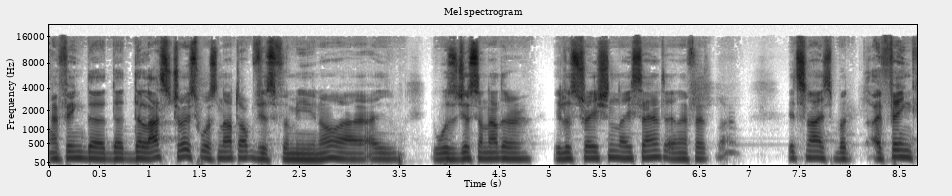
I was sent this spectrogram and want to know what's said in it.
I think the the, the last choice was not obvious for me. You know, I, I it was just another illustration I sent, and I thought well, it's nice, but I think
